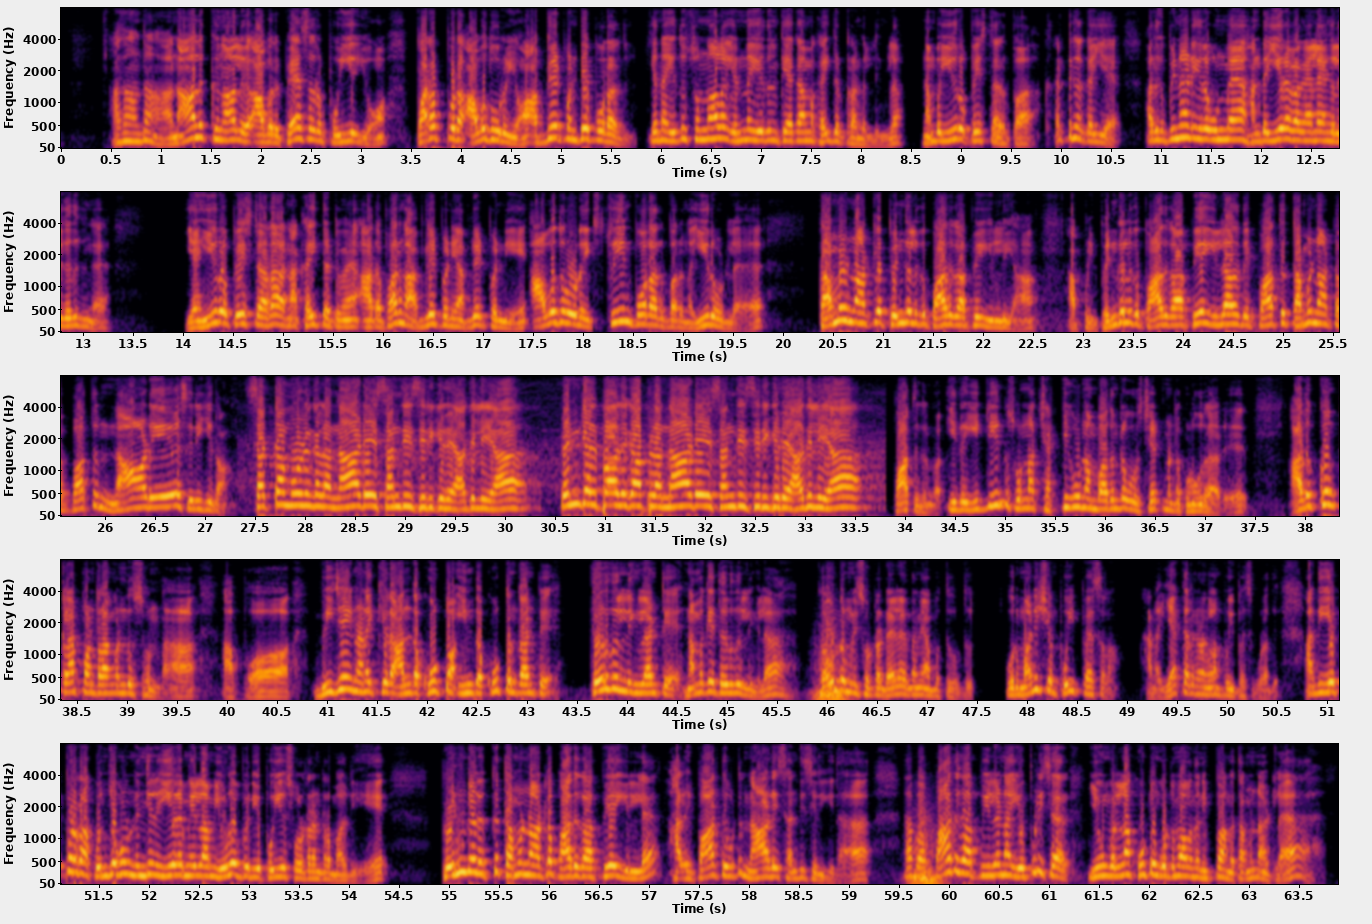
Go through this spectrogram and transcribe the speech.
அதனால்தான் நாளுக்கு நாள் அவர் பேசுகிற பொய்யையும் பரப்புற அவதூறையும் அப்கிரேட் பண்ணிட்டே போறாரு. ஏன்னா எது சொன்னாலும் என்ன ஏதுன்னு கேட்காம கை தட்டுறாங்க இல்லைங்களா? நம்ம ஹீரோ பேசிட்டாருப்பா. கட்டுங்க கையை. அதுக்கு பின்னாடி இருக்கிற உண்மை அந்த ஈர வகையெல்லாம் எங்களுக்கு எதுக்குங்க? என் ஹீரோ பேசிட்டாரா? நான் கை தட்டுவேன். அதை பாருங்க அப்டேட் பண்ணி அப்டேட் பண்ணி அவதூறோட எக்ஸ்ட்ரீம் போறாரு பாருங்க ஈரோட்ல தமிழ்நாட்டில் பெண்களுக்கு பாதுகாப்பே இல்லையா? அப்படி பெண்களுக்கு பாதுகாப்பே இல்லாததை பார்த்து தமிழ்நாட்டை பார்த்து நாடே சிரிக்குதான். சட்டம் ஒழுங்குல நாடே சந்தி சிரிக்குது அதுலயா? பெண்கள் பாதுகாப்புல நாடே சந்தி சிரிக்குது அதுலயா? பார்த்துக்கோங்க இதை இட்லின்னு சொன்னால் சட்னி கூட நம்பாதுன்ற ஒரு ஸ்டேட்மெண்ட்டை கொடுக்குறாரு. அதுக்கும் கிளாப் பண்ணுறாங்கன்னு சொன்னால் அப்போ விஜய் நினைக்கிற அந்த கூட்டம் இந்த கூட்டம் தான்ட்டு. தெரிது இல்லைங்களான்ட்டு. நமக்கே தெரிது இல்லைங்களா? கவுண்டமணி சொல்கிற டைலாக் தான் ஞாபகத்து வருது. ஒரு மனுஷன் போய் பேசலாம். ஆனால் ஏக்கர் கணக்கெல்லாம் பொய் பேசக்கூடாது. அது எப்படா கொஞ்சம் கூட நெஞ்சில் ஈரமே இல்லாமல் இவ்வளோ பெரிய பொய்யை சொல்கிறன்ற மாதிரி பெண்களுக்கு தமிழ்நாட்டில் பாதுகாப்பே இல்லை. அதை பார்த்து விட்டு நாடே சந்தி சிரிக்குதா அப்போ பாதுகாப்பு இல்லைன்னா எப்படி சார்? இவங்கெல்லாம் கூட்டம் கூட்டமாக வந்து நிற்பாங்க தமிழ்நாட்டில்?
